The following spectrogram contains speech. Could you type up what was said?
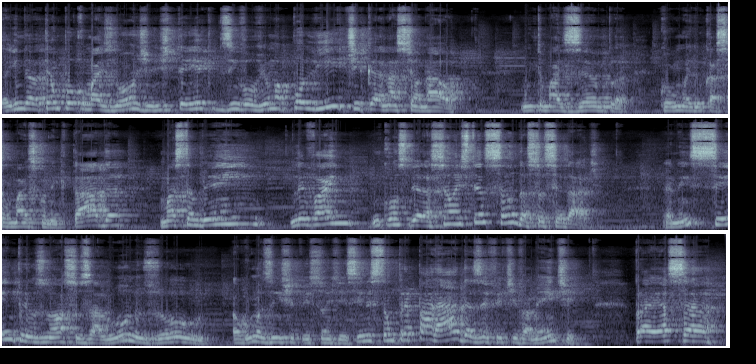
ainda até um pouco mais longe, a gente teria que desenvolver uma política nacional muito mais ampla, com uma educação mais conectada, mas também levar em, em consideração a extensão da sociedade. É, nem sempre os nossos alunos ou algumas instituições de ensino estão preparadas efetivamente para essa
